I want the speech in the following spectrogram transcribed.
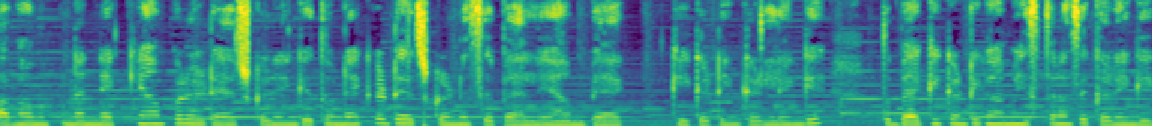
अब हम अपना नेक यहाँ पर अटैच करेंगे। तो नेक अटैच करने से पहले हम बैक की कटिंग कर लेंगे। तो बैक की कटिंग हम इस तरह से करेंगे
